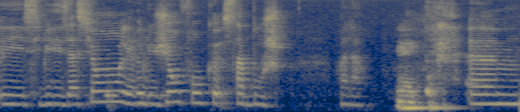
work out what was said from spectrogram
les civilisations, les religions font que ça bouge. Voilà. Mm,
